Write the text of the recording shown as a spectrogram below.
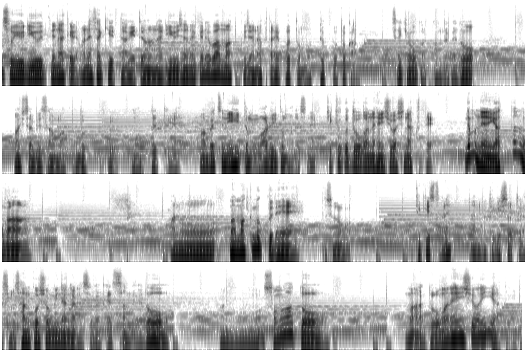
そういう理由でなければね、さっき言ってあげたような理由じゃなければ Mac じゃなくて iPad を持っていくことが最近多かったんだけど、まあ、久々 MacBook 持ってってね、まあ、別にいいとも悪いともですね、結局動画の編集はしなくて。でもね、やったのが、あのーまあ、MacBook で、そのテキストね、あのテキストっていうかその参考書を見ながら数学やってたんだけど、あのーその後、まあ動画の編集はいいやと思って、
